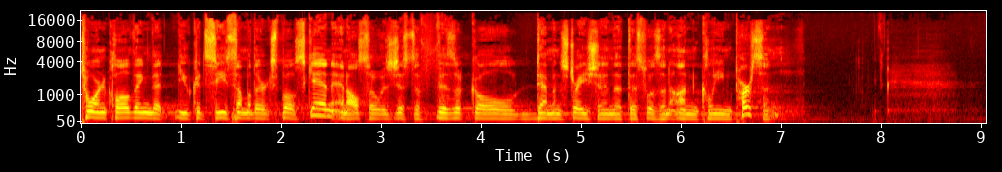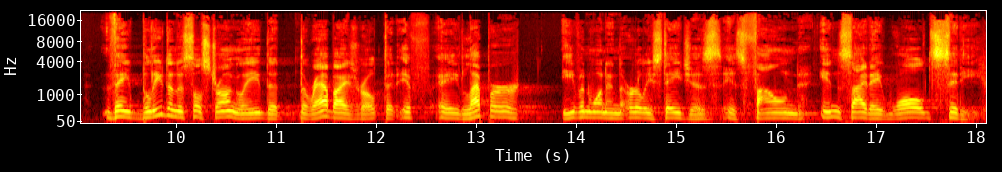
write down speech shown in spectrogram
torn clothing that you could see some of their exposed skin and also it was just a physical demonstration that this was an unclean person. They believed in this so strongly that the rabbis wrote that if a leper even one in the early stages is found inside a walled city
